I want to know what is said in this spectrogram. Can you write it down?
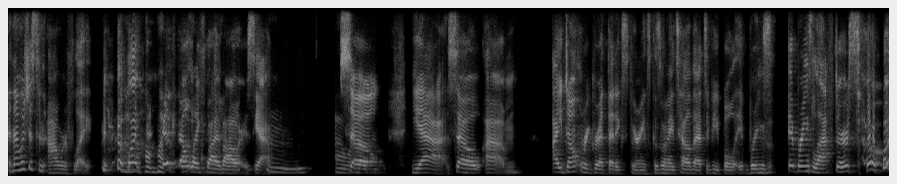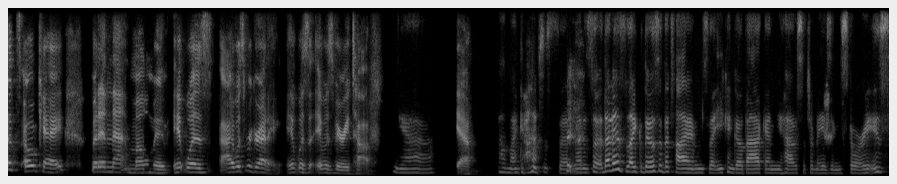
And that was just an hour flight. like oh, it felt like 5 hours. Yeah. Mm. Oh, so, wow. yeah. So, um I don't regret that experience because when I tell that to people, it brings it brings laughter, so it's okay. But in that moment, it was I was regretting. It was it was very tough. Yeah. Yeah. Oh my gosh, that is so, that is like those are the times that you can go back and you have such amazing stories.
